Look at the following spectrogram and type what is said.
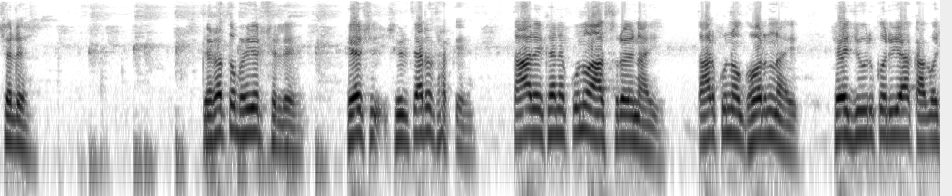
ছেলে। জ্যাঠাত্ম ভাইয়ের ছেলে। হে শিলচারে থাকে। তার এখানে কোনো আশ্রয় নাই। তার কোনো ঘর নাই। হে জোর করিয়া কাগজ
